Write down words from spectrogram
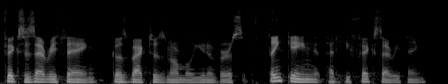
fixes everything, goes back to his normal universe thinking that he fixed everything.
